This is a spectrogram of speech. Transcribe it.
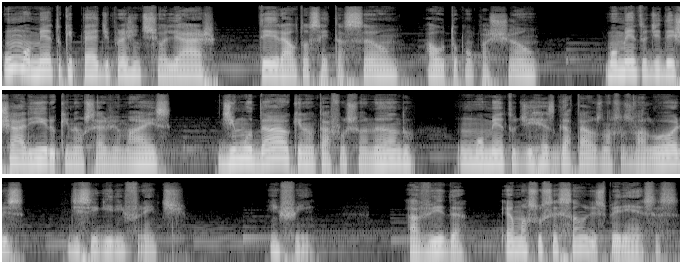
um momento que pede para a gente se olhar, ter autoaceitação, autocompaixão momento de deixar ir o que não serve mais, de mudar o que não está funcionando, um momento de resgatar os nossos valores, de seguir em frente. Enfim, a vida é uma sucessão de experiências.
